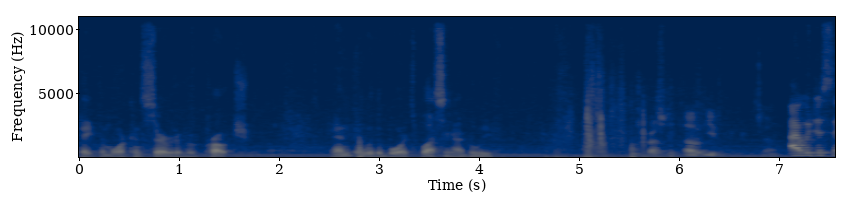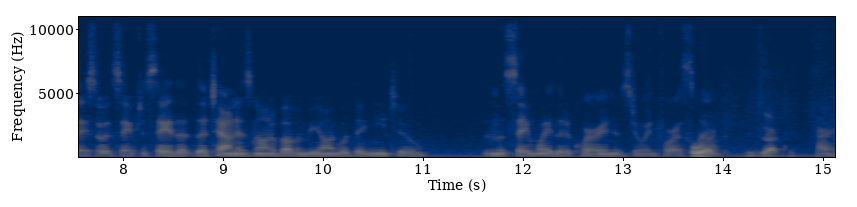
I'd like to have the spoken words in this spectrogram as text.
take the more conservative approach. And and with the board's blessing, I believe. Rusty? Oh, you, I would just say, so it's safe to say that the town has gone above and beyond what they need to, in the same way that Aquarion is doing for us now. Correct, exactly. All right,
